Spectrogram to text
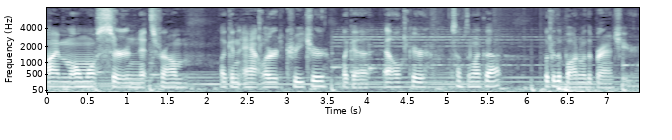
I'm almost certain it's from like an antlered creature, like a elk or something like that. Look at the bottom of the branch here.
